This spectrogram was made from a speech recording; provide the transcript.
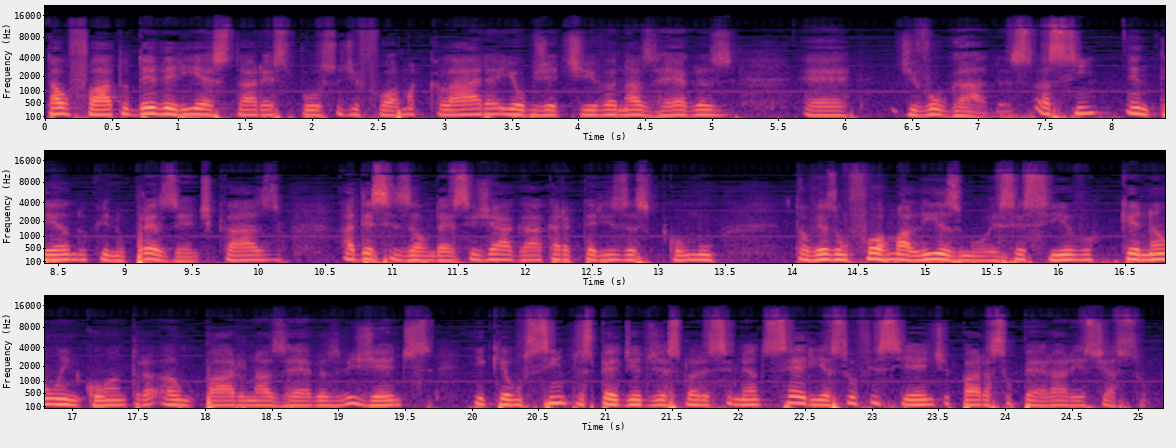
tal fato deveria estar exposto de forma clara e objetiva nas regras é, divulgadas. Assim, entendo que no presente caso, a decisão da SGH caracteriza-se como talvez um formalismo excessivo que não encontra amparo nas regras vigentes e que um simples pedido de esclarecimento seria suficiente para superar este assunto.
